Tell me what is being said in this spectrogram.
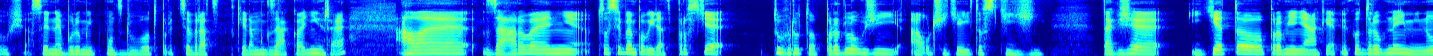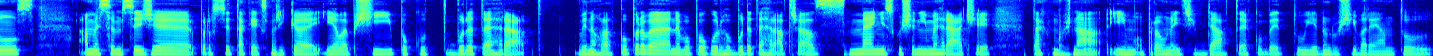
už asi nebudu mít moc důvod, proč se vracet jenom k základní hře, ale zároveň, co si budeme povídat, prostě tu hru to prodlouží a určitě jí to stíží. Takže je to pro mě nějaký jako drobný mínus a myslím si, že prostě tak, jak jsme říkali, je lepší, pokud budete hrát Vinohrad poprvé, nebo pokud ho budete hrát třeba s méně zkušenými hráči, tak možná jim opravdu nejdřív dáte jakoby tu jednodušší variantu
